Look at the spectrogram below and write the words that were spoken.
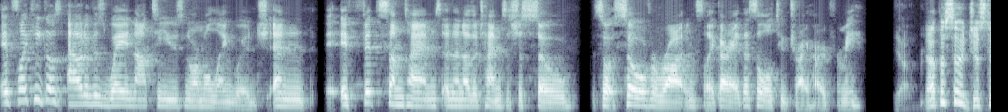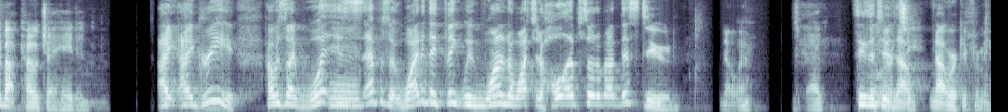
it's like he goes out of his way not to use normal language, and it fits sometimes, and then other times it's just so so so overwrought, and it's like, all right, that's a little too try hard for me. The episode just about Coach, I hated. I, I agree. I was like, what is Mm. this episode? Why did they think we wanted to watch a whole episode about this dude? No way. It's bad. Season Too two is not, not working for me.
